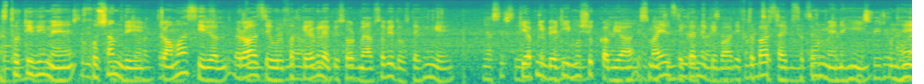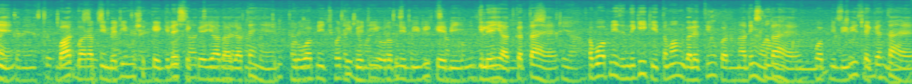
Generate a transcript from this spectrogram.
استر ٹی وی میں خوش آمدید ڈرامہ، سیریل، راز الفت کے اگلے ایپیسوڈ میں آپ سبھی دوست دیکھیں گے۔ کہ اپنی بیٹی مشک کا بیاہ اسماعیل سے کرنے کے بعد افتخار صاحب سکون میں نہیں انہیں بار بار اپنی بیٹی مشک کے گلے شکوے یاد آ جاتے ہیں اور وہ اپنی چھوٹی بیٹی اور اپنی بیوی کے بھی گلے یاد کرتا ہے۔ اب وہ اپنی زندگی کی تمام غلطیوں پر نادم ہوتا ہے وہ اپنی بیوی سے کہتا ہے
